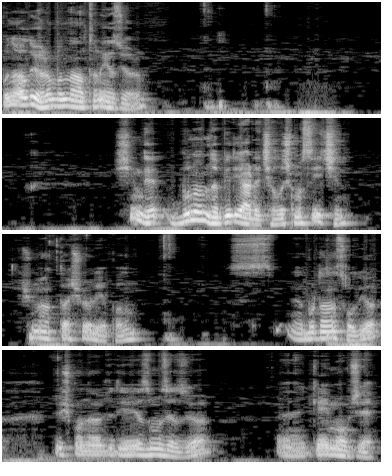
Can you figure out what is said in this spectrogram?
Bunu alıyorum. Bunun altına yazıyorum. Şimdi bunun da bir yerde çalışması için şunu hatta şöyle yapalım. Burada nasıl oluyor? Düşman öldü diye yazımız yazıyor. Game obje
